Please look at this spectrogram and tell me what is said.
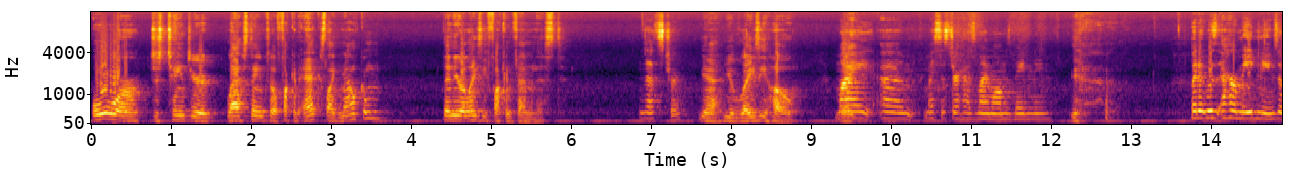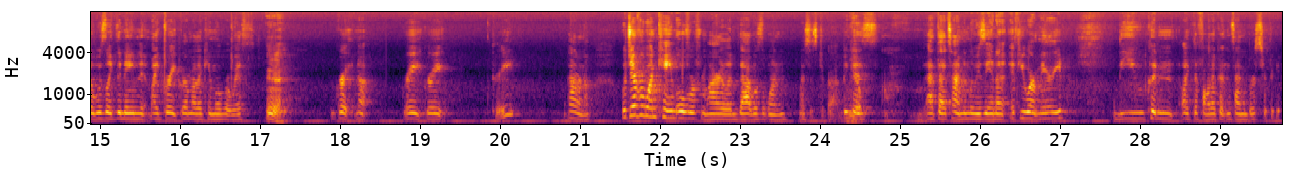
or just change your last name to a fucking X like Malcolm, then you're a lazy fucking feminist. That's true. Yeah, you lazy hoe. My um my sister has my mom's maiden name. Yeah. But it was her maiden name, so it was like the name that my great grandmother came over with. Yeah. Great, not great, great, great. I don't know. Whichever one came over from Ireland, that was the one my sister got. Because at that time in Louisiana, if you weren't married, you couldn't, like, the father couldn't sign the birth certificate.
